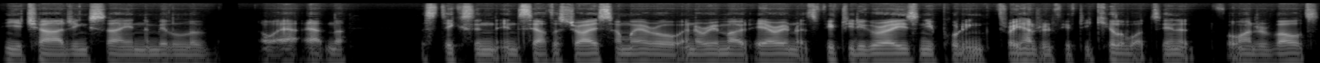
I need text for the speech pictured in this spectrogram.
and you're charging, say, in the middle of or out, out in the, the sticks in, in South Australia somewhere or in a remote area and it's 50 degrees and you're putting 350 kilowatts in at 400 volts,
